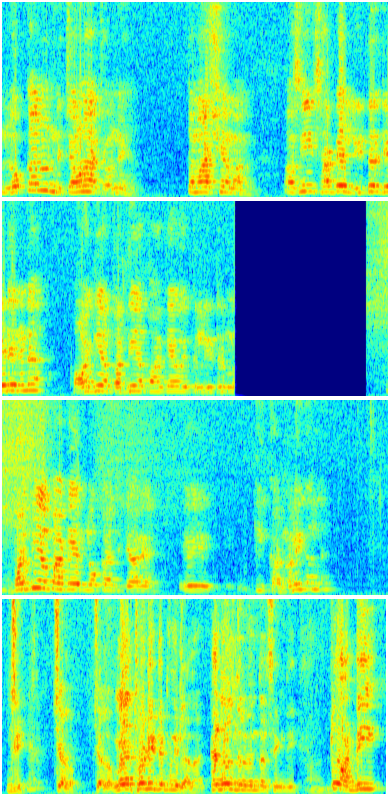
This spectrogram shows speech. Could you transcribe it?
ਲੋਕਾਂ ਨੂੰ ਨਚਾਉਣਾ ਚਾਹੁੰਦੇ ਹਾਂ ਤਮਾਸ਼ਾ ਵਾਂਗ। ਅਸੀਂ ਸਾਡੇ ਲੀਡਰ ਜਿਹੜੇ ਨੇ ਨਾ, ਫੌਜ ਦੀਆਂ ਵਰਦੀਆਂ ਪਾ ਕੇ, ਉਹ ਇੱਕ ਲੀਡਰ ਵਰਦੀਆਂ ਪਾ ਕੇ ਲੋਕਾਂ 'ਚ ਜਾ ਰਿਹਾ ਇਹ ਕੀ ਕਰਨ ਵਾਲੀ ਗੱਲ ਹੈ? ਜੀ ਚਲੋ ਚਲੋ ਮੈਂ ਥੋੜੀ ਟਿੱਪਣੀ ਲਾ ਲਾਂ। ਕਰਨਲ ਦਲਵਿੰਦਰ ਸਿੰਘ ਜੀ ਤੁਹਾਡੀ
